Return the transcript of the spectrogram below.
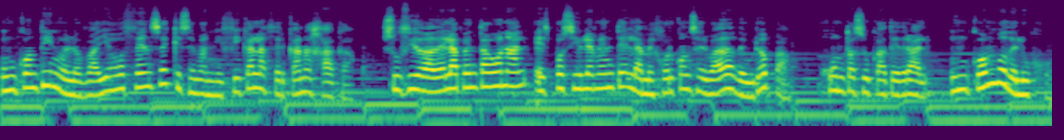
un continuo en los valles ocenses que se magnifica en la cercana Jaca. Su ciudadela pentagonal es posiblemente la mejor conservada de Europa, junto a su catedral, un combo de lujo.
